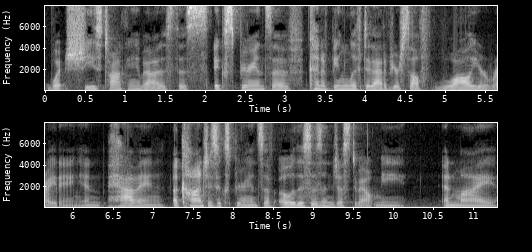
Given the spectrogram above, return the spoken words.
what she's talking about is this experience of kind of being lifted out of yourself while you're writing and having a conscious experience of, oh, this isn't just about me and my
